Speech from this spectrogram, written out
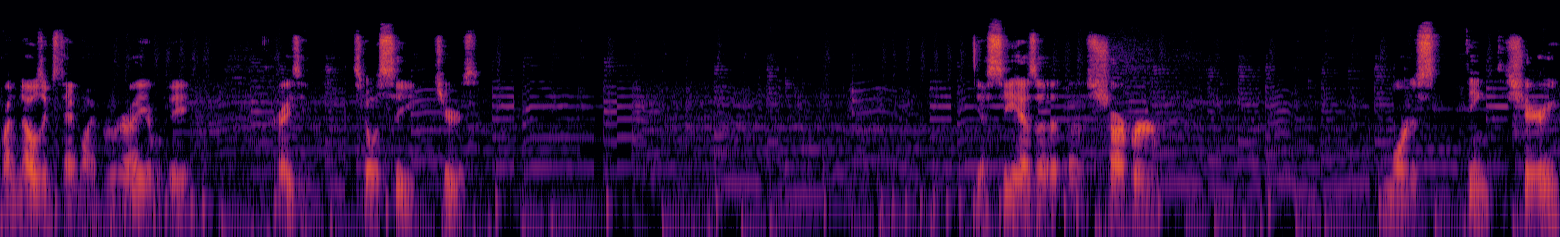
From a nosing standpoint, I prefer A over B. Crazy. Let's go with C. Cheers. Yeah, C has a, a sharper, more distinct sherry.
